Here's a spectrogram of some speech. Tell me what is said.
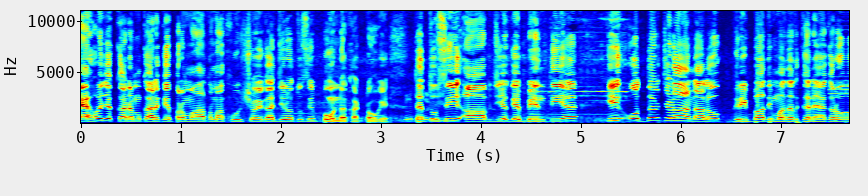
ਇਹੋ ਜਿਹੇ ਕਰਮ ਕਰਕੇ ਪ੍ਰਮਾਤਮਾ ਖੁਸ਼ ਹੋਏਗਾ ਜਦੋਂ ਤੁਸੀਂ ਪੁੰਨ ਖੱਟੋਗੇ। ਤੇ ਤੁਸੀਂ ਆਪ ਜੀ ਅੱਗੇ ਬੇਨਤੀ ਹੈ ਕਿ ਉਧਰ ਚੜਾਉਣ ਨਾਲੋਂ ਗਰੀਬਾਂ ਦੀ ਮਦਦ ਕਰਿਆ ਕਰੋ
